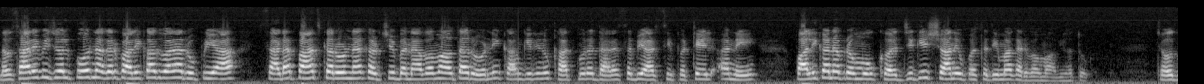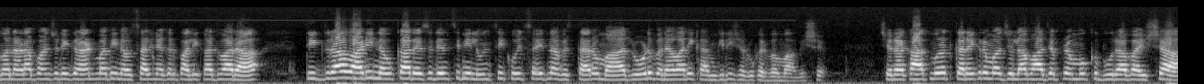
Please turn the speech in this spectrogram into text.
નવસારી વિજલપુર નગરપાલિકા દ્વારા રૂપિયા સાડા પાંચ કરોડના ખર્ચે બનાવવામાં આવતા રોડની કામગીરીનું ખાતમુહૂર્ત ધારાસભ્ય આરસી પટેલ અને પાલિકાના પ્રમુખ જિગીશ શાહની ઉપસ્થિતિમાં કરવામાં આવ્યું હતું. ચૌદમા નાણાં પંચની ગ્રાન્ટમાંથી નવસારી નગરપાલિકા દ્વારા તિગ્રાવાડી નૌકા રેસિડેન્સીની લુન્સી કુચ સહિતના વિસ્તારોમાં રોડ બનાવવાની કામગીરી શરૂ કરવામાં આવી છે. જેના ખાતમુહૂર્ત કાર્યક્રમમાં જિલ્લા ભાજપ પ્રમુખ ભૂરાભાઈ શાહ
